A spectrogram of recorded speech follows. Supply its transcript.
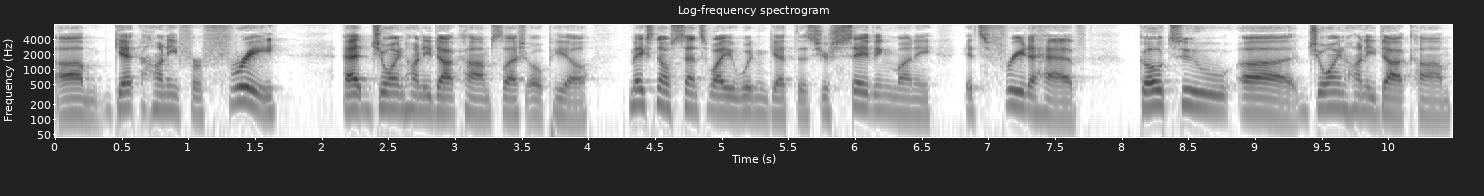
Um, get Honey for free at joinhoney.com/opl. Makes no sense why you wouldn't get this. You're saving money. It's free to have. Go to uh, joinhoney.com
